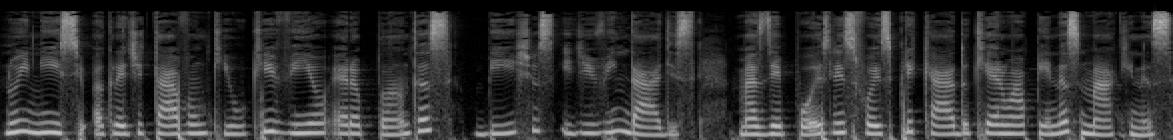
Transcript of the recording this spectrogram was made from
No início, acreditavam que o que viam eram plantas, bichos e divindades, mas depois lhes foi explicado que eram apenas máquinas.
